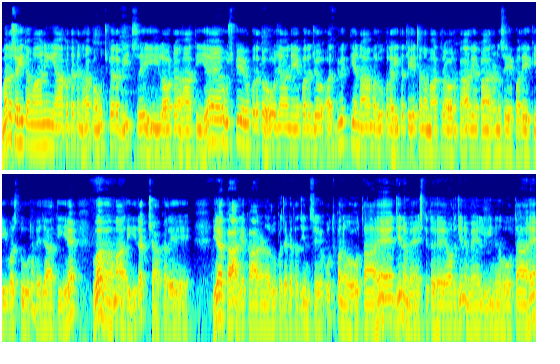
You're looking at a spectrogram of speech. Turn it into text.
मन सहित वाणी आप तक न पहुँच कर बीच से ही लौट आती है। उसके उपरत हो जाने पर जो अद्वितीय नाम रूप रहित चेतन मात्र और कार्य कारण से परे की वस्तु रह जाती है, वह हमारी रक्षा करे। यह कार्य कारण रूप जगत जिनसे उत्पन्न होता है, जिनमें स्थित है और जिनमें लीन होता है,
